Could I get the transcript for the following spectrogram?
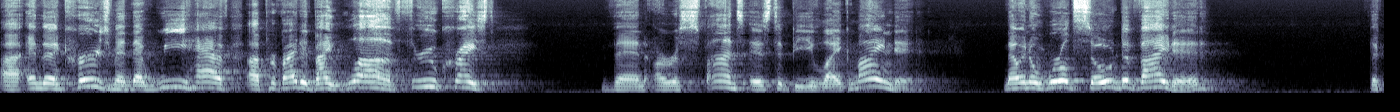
uh, and the encouragement that we have uh, provided by love through Christ, then our response is to be like minded. Now, in a world so divided, the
